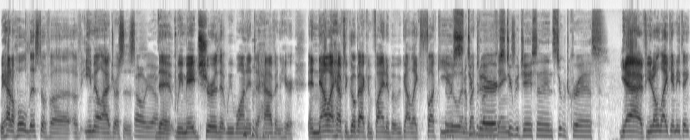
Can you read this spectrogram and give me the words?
We had a whole list of uh of email addresses oh yeah. that we made sure that we wanted to have in here. And now i have to go back and find it but we've got like fuck you and a bunch of Eric, other things. stupid jason stupid chris. Yeah if you don't like anything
